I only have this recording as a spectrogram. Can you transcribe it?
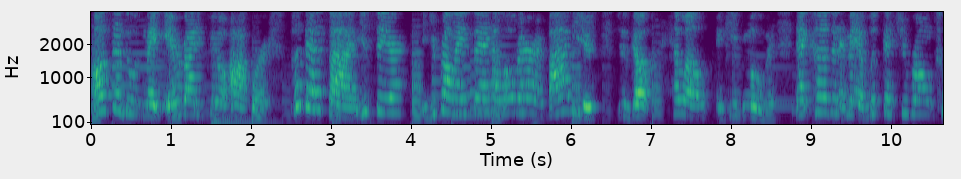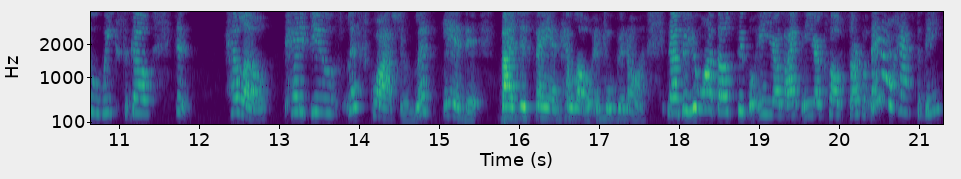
All it's gonna do is make everybody feel awkward. Put that aside. You see her, you probably ain't saying hello to her in five years. Just go hello and keep moving. That cousin that may have looked at you wrong two weeks ago, just hello, petty feuds, let's squash them. Let's end it by just saying hello and moving on. Now, do you want those people in your life, in your close circle? They don't have to be.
